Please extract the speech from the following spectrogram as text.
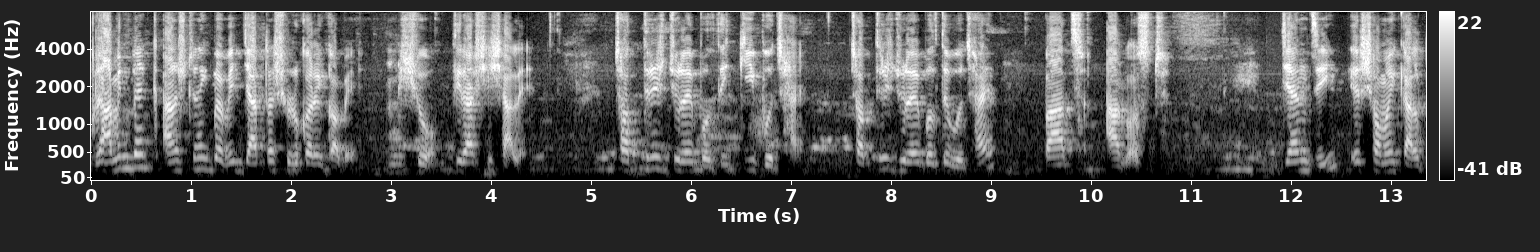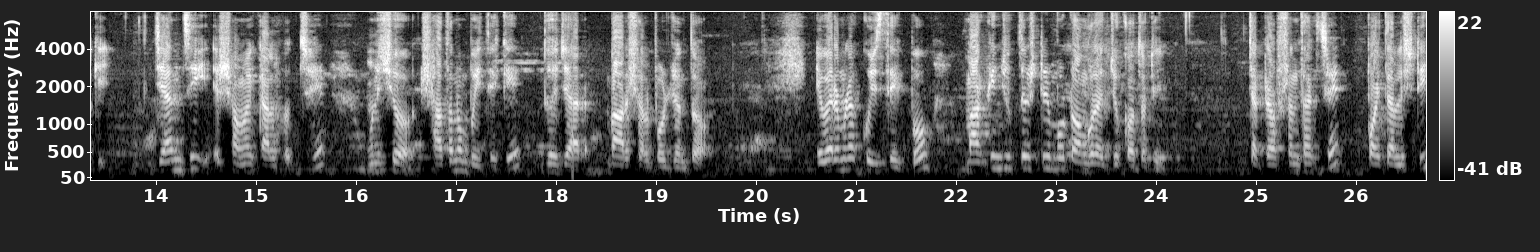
গ্রামীণ ব্যাংক আনুষ্ঠানিকভাবে যাত্রা শুরু করে কবে? উনিশশো তিরাশি সালে। ছত্রিশ জুলাই বলতে কি বোঝায়? ছত্রিশ জুলাই বলতে বোঝায় পাঁচ আগস্ট। জ্যানজি এর সময়কাল কি? জ্যানজি এর সময়কাল হচ্ছে উনিশশো সাতানব্বই থেকে দু সাল পর্যন্ত। এবার আমরা কুইজ দেখব, মার্কিন যুক্তরাষ্ট্রের মোট অঙ্গরাজ্য কতটি? চারটে অপশন থাকছে, পঁয়তাল্লিশটি,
